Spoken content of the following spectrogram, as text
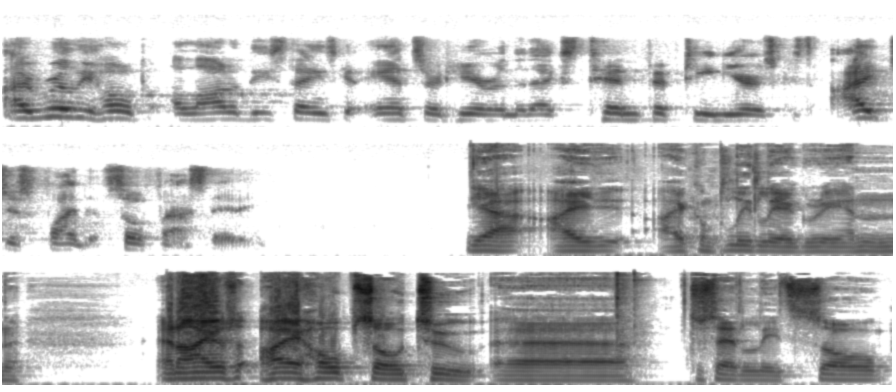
I really hope a lot of these things get answered here in the next 10, 15 years because I just find it so fascinating. Yeah, I I completely agree, and and I I hope so too, uh, to say the least. So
